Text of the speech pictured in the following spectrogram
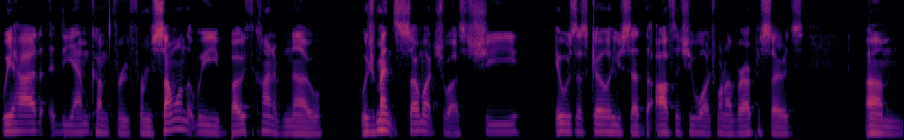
we had a DM come through from someone that we both kind of know, which meant so much to us. She, it was this girl who said that after she watched one of our episodes, um,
